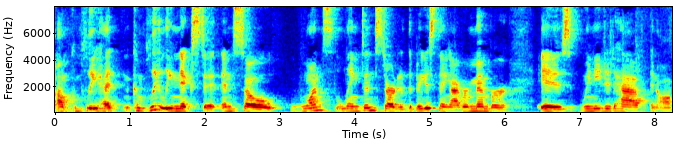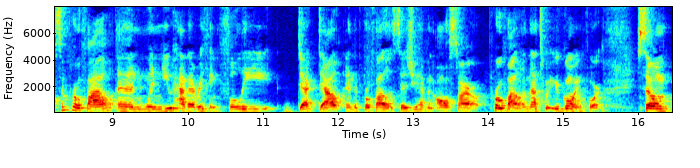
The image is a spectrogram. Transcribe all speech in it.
Um, complete had completely nixed it, and so once LinkedIn started, the biggest thing I remember is we needed to have an awesome profile, and when you have everything fully decked out in the profile, it says you have an all-star profile, and that's what you're going for. So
